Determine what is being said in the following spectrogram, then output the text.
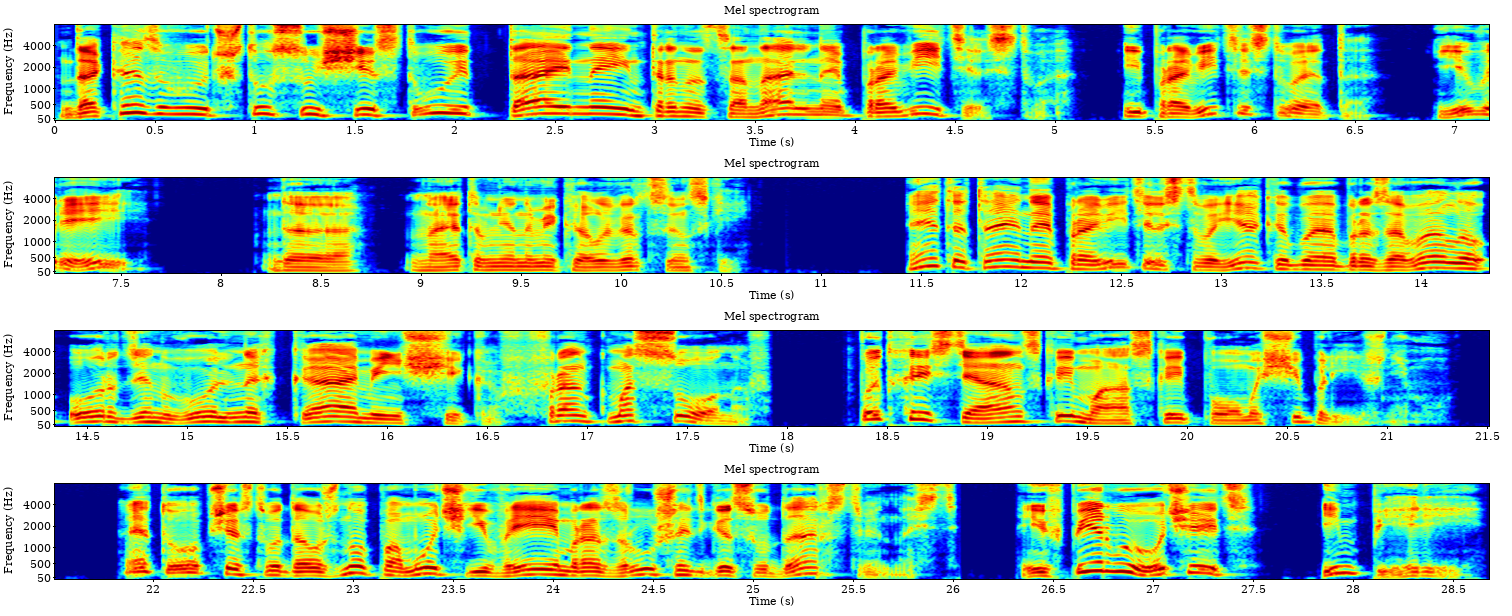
доказывают, что существует тайное интернациональное правительство, и правительство это — евреи. Да, на это мне намекал Верцинский. Это тайное правительство якобы образовало орден вольных каменщиков, франкмасонов, под христианской маской помощи ближнему. Это общество должно помочь евреям разрушить государственность и, в первую очередь, империи.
